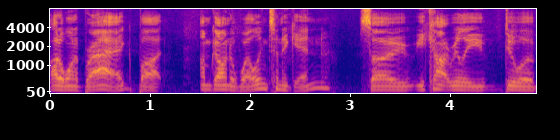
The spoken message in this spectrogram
I don't want to brag, but I'm going to Wellington again, so you can't really do a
